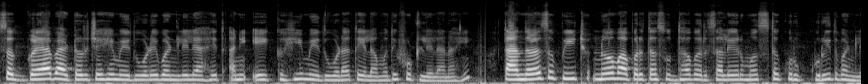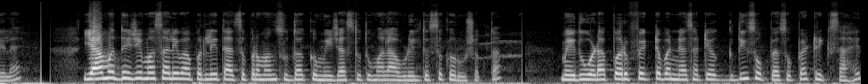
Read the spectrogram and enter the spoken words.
सगळ्या बॅटरचे हे मेदूवडे बनलेले आहेत आणि एकही मेदूवडा तेलामध्ये फुटलेला नाही. तांदळाचं पीठ न वापरता सुद्धा वरचा लेअर मस्त कुरकुरीत बनलेला आहे. यामध्ये जे मसाले वापरले त्याचं प्रमाण सुद्धा कमी जास्त तुम्हाला आवडेल तसं करू शकता. मेदूवडा परफेक्ट बनण्यासाठी अगदी सोप्या सोप्या ट्रिक्स आहेत.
